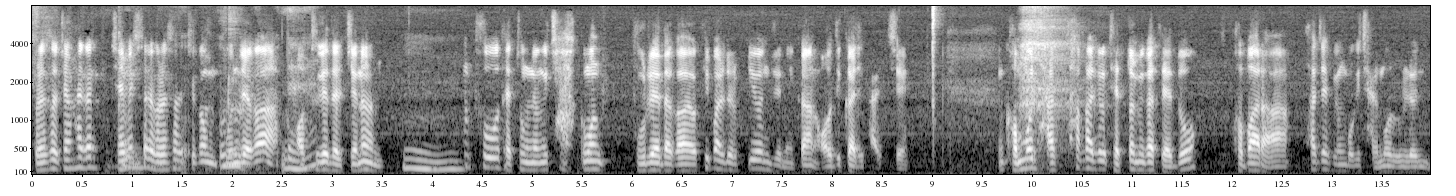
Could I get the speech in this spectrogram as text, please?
그래서 지금 하여간 재밌어요. 그래서 지금 음. 문제가 네. 어떻게 될지는 음. 트럼프 대통령이 자꾸만 불에다가 휘발유를 끼얹으니까 어디까지 갈지. 건물 다 타가지고 잿더미가 돼도 거봐라 화재 경보기 잘못 울렸느냐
